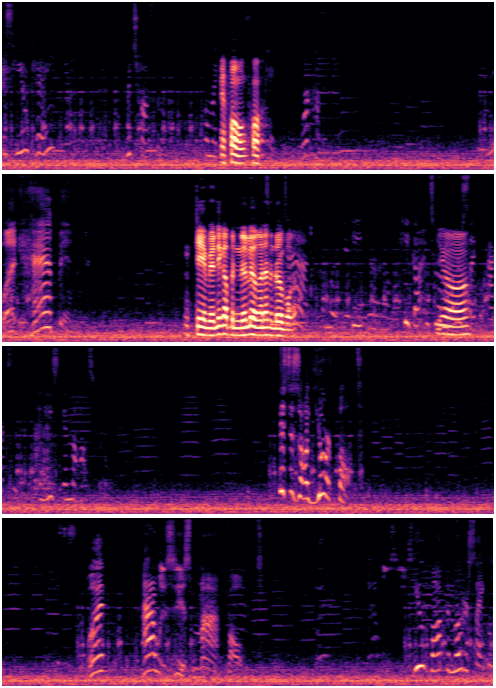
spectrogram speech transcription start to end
ตุ Is he okay? Which hospital? Oh my แม่ god. พ่อพ่อ Okay, we're coming. What happened? เกมเดี๋ยวนี้ก็เป็นเนื้อเรื่องแล้วนะโดนบอกอะ Dad, he he got into a Yeah. motorcycle accident and he's in the hospital. This is all your fault. What? How is this my fault? You bought the motorcycle,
